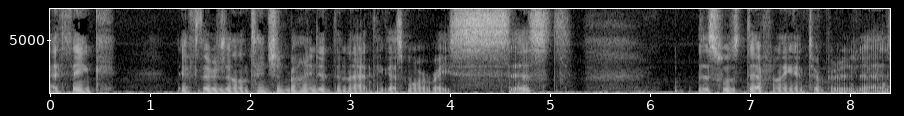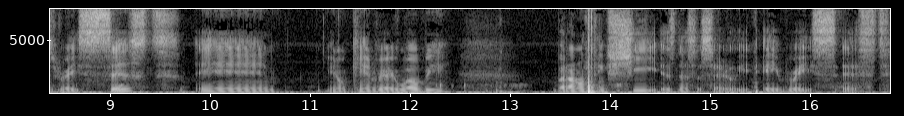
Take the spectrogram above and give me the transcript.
I think if there's an intention behind it, then that, I think that's more racist. This was definitely interpreted as racist, and you know can very well be, but I don't think she is necessarily a racist.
